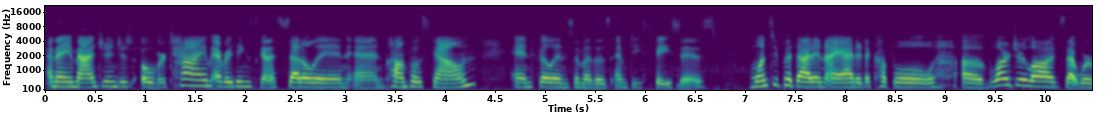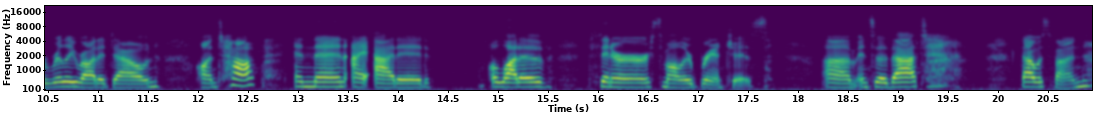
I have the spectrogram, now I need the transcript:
and I imagine just over time everything's going to settle in and compost down and fill in some of those empty spaces. Once we put that in, I added a couple of larger logs that were really rotted down on top, and then I added a lot of thinner, smaller branches. Um, and so that that was fun.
